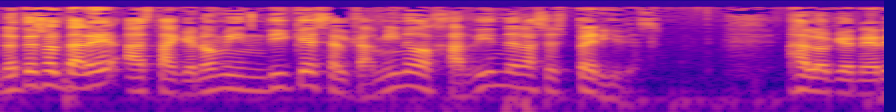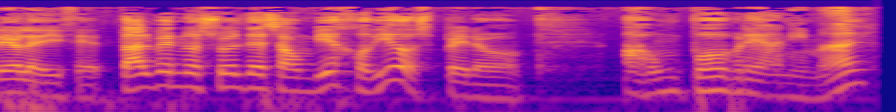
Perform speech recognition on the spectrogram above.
no te soltaré hasta que no me indiques el camino al jardín de las Hespérides. A lo que Nereo le dice, tal vez no sueltes a un viejo dios, pero ¿a un pobre animal?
